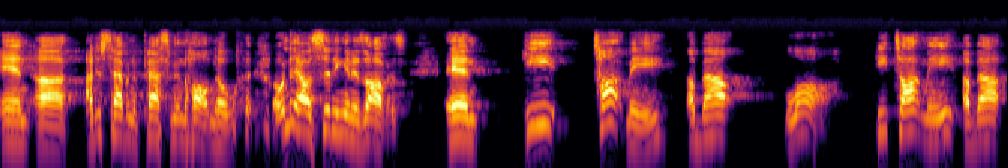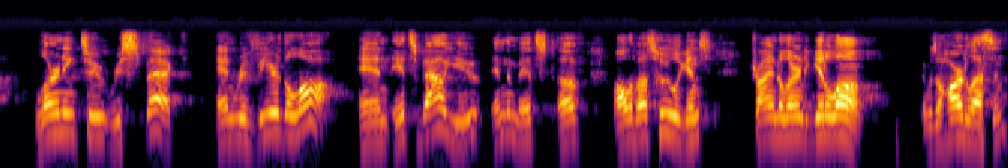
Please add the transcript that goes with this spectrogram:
And uh, I just happened to pass him in the hall. No, one day I was sitting in his office, and he taught me about law. He taught me about learning to respect and revere the law and its value in the midst of all of us hooligans trying to learn to get along. It was a hard lesson,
